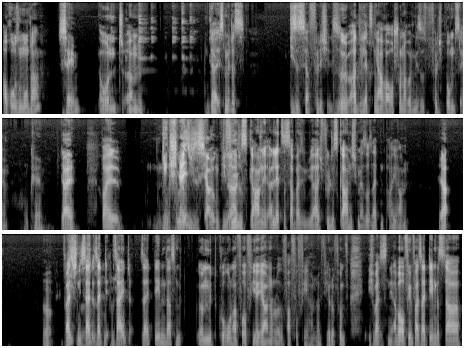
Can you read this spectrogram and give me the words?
Auch Rosenmontag. Same. Und ähm, da ist mir das dieses Jahr völlig, ah, die letzten Jahre auch schon, aber mir ist es völlig bums, ey. Okay. Geil. Weil. Ging ich schnell das- dieses Jahr irgendwie, Ich ne? fühle Also, das gar nicht. Letztes Jahr weiß ich, ja, ich fühle das gar nicht mehr so seit ein paar Jahren. ja. Ja. Weiß ich nicht. Seit, seit, seit, seitdem das mit, ähm, mit Corona vor vier Jahren oder war vor vier Jahren, ne? Vier oder fünf? Ich weiß es nicht. Aber auf jeden Fall, seitdem das da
